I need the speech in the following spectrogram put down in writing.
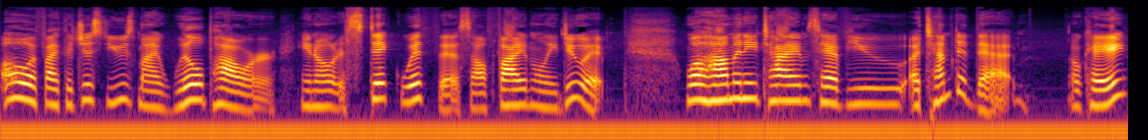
oh, if I could just use my willpower, you know, to stick with this, I'll finally do it. Well, how many times have you attempted that? Okay?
